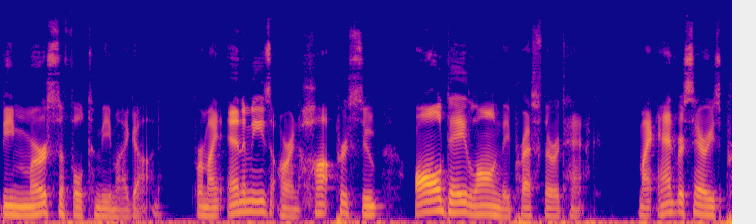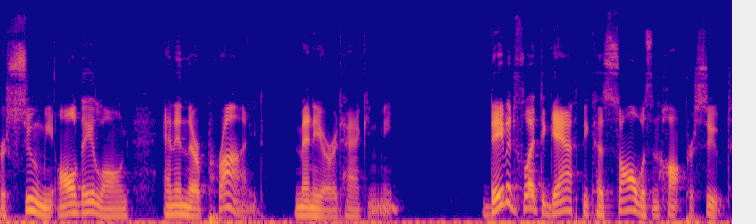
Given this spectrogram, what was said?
Be merciful to me, my God, for my enemies are in hot pursuit. All day long they press their attack. My adversaries pursue me all day long, and in their pride many are attacking me. David fled to Gath because Saul was in hot pursuit,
